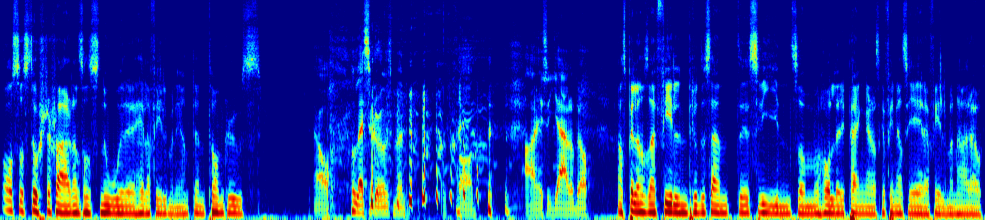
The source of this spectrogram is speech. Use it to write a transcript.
Och så största stjärnan som snor hela filmen egentligen, Tom Cruise. Ja, Les Grossman. Vad fan. Ja, han är så jävla bra. Han spelar en sån här filmproducent, eh, svin som håller i pengarna och ska finansiera filmen här och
